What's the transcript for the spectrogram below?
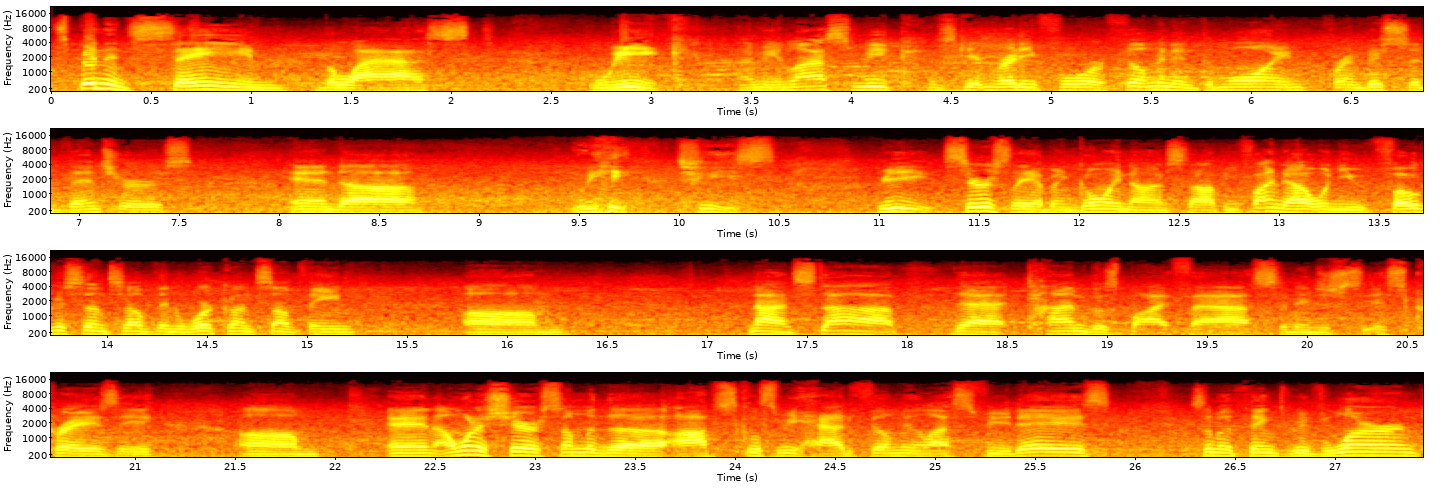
it's been insane the last week. I mean, last week I was getting ready for filming in Des Moines for Ambitious Adventures, and uh, we, jeez, we seriously have been going nonstop. You find out when you focus on something, work on something um, nonstop, that time goes by fast and it just it's crazy. Um, and I want to share some of the obstacles we had filming the last few days, some of the things we've learned,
